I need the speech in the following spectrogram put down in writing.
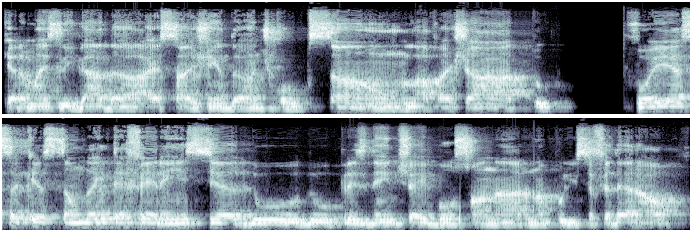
que era mais ligada a essa agenda anticorrupção, Lava Jato, foi essa questão da interferência do, do presidente Jair Bolsonaro na Polícia Federal,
